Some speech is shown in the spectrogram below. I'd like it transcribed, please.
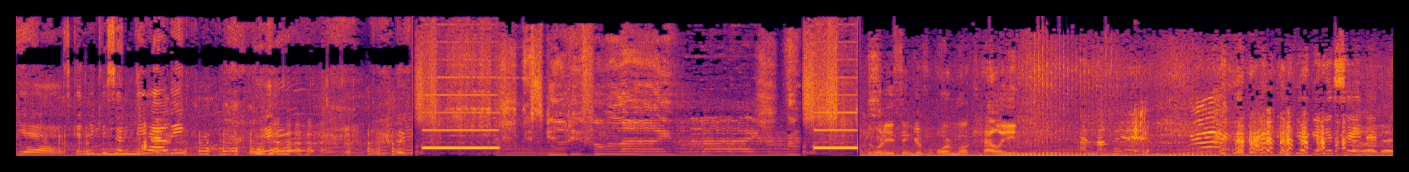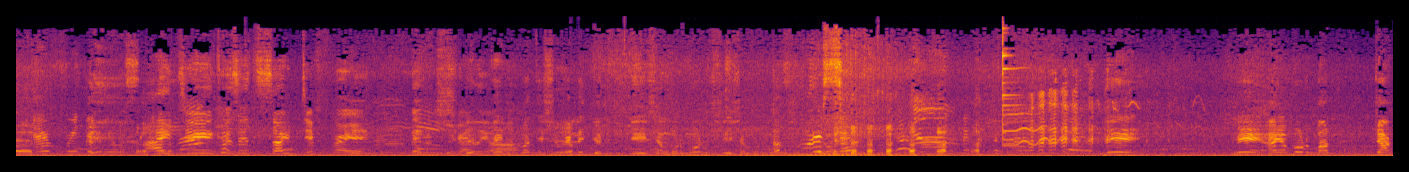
Yes. Can you kiss Auntie Halle? This beautiful life. What do you think of Ormoc Halle? I love it. I think you're gonna say oh, that that. everything you say. I do because it's so different than mm. Australia. Then, what is your religion? He is a Mormon. She is a Mormon. Of course. Me, me, I am more but Jack,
